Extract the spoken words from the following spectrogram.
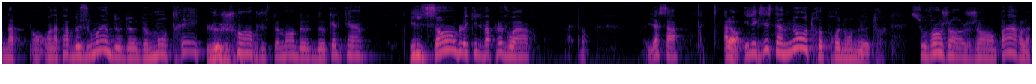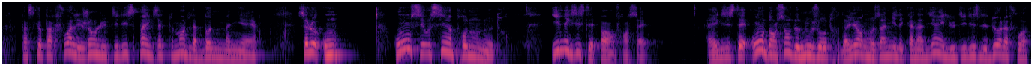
n'a pas besoin de, montrer le genre justement de, quelqu'un. Il semble qu'il va pleuvoir. il y a ça. Alors, il existe un autre pronom neutre. Souvent, j'en parle parce que parfois les gens l'utilisent pas exactement de la bonne manière. C'est le on. On, c'est aussi un pronom neutre. Il n'existait pas en français. Elle existait on dans le sens de nous autres. D'ailleurs, nos amis les Canadiens, ils utilisent les deux à la fois.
